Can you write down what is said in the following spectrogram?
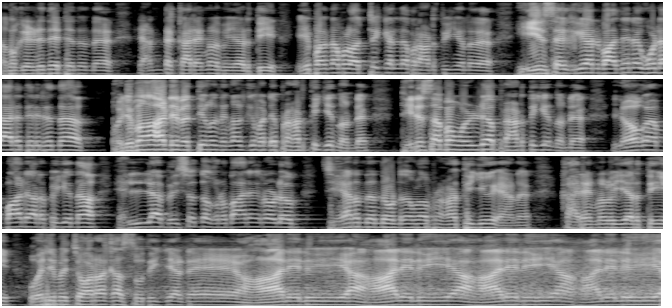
നമുക്ക് എഴുന്നേറ്റ് നിന്ന് രണ്ട് കരങ്ങൾ ഉയർത്തി. ഇപ്പോൾ നമ്മൾ ഒറ്റയ്ക്കല്ല പ്രാർത്ഥിക്കുന്നത്. ഈ സഹിയാൻ വചന കൂടാരത്തിലിരുന്ന് ഒരുപാട് വ്യക്തികൾ നിങ്ങൾക്ക് വേണ്ടി പ്രാർത്ഥിക്കുന്നുണ്ട്. തിരുസഭ മുഴുവൻ പ്രാർത്ഥിക്കുന്നുണ്ട്. ലോകമെമ്പാടും അർപ്പിക്കുന്ന എല്ലാ വിശുദ്ധ കുർബാനകളോടും ചേർന്ന് നിന്നുകൊണ്ട് നമ്മൾ പ്രാർത്ഥിക്കുകയാണ്. കാര്യങ്ങൾ ഉയർത്തി ഒരുമിച്ച് ഉറക്ക സ്തുതിക്കട്ടെ. ഹാലലുയ്യ ഹാലലുയ്യ ഹാലലുയ്യ ഹാലലുയ്യ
